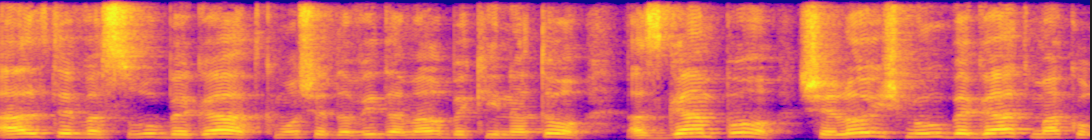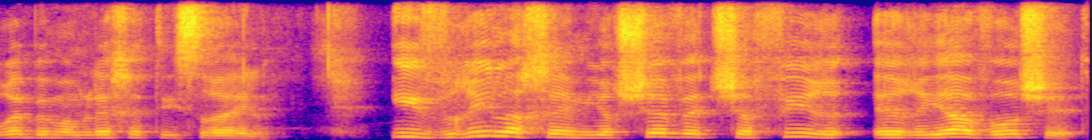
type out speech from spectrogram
אל תבשרו בגת, כמו שדוד אמר בקינתו, אז גם פה, שלא ישמעו בגת מה קורה בממלכת ישראל. עברי לכם יושבת שפיר אריה בושת,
